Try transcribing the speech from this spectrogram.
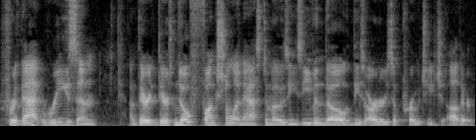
for that reason, there, there's no functional anastomoses even though these arteries approach each other.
